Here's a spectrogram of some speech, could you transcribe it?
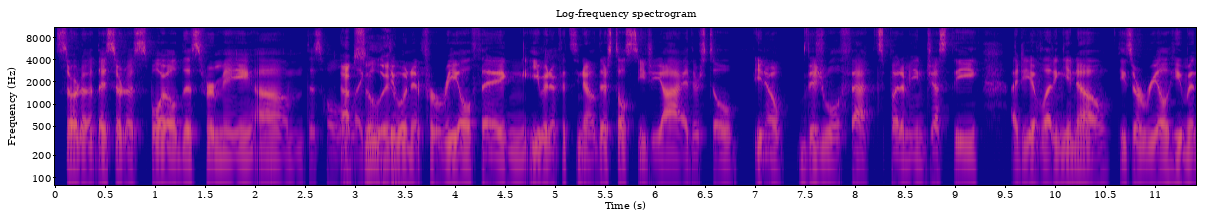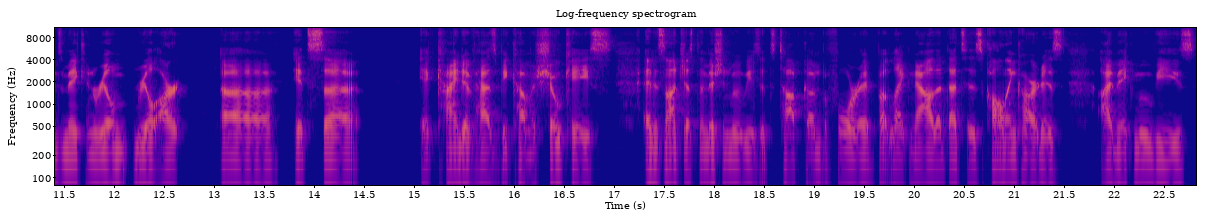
sort of they sort of spoiled this for me. Um, this whole Absolutely. like doing it for real thing, even if it's you know there's still CGI, there's still you know visual effects, but I mean just the idea of letting you know these are real humans making real real art. Uh, it's uh, it kind of has become a showcase and it's not just the mission movies it's top gun before it but like now that that's his calling card is i make movies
